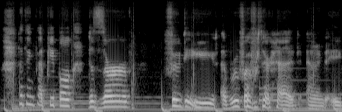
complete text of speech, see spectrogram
to think that people deserve food to eat, a roof over their head, and a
